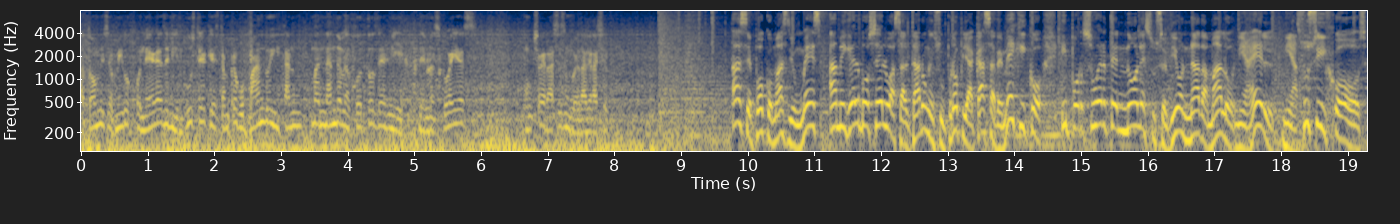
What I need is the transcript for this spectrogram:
a todos mis amigos, colegas de la industria que están preocupando y están mandando las fotos de, mi, de mis joyas. Muchas gracias, en verdad, gracias. Hace poco más de un mes, a Miguel Bosé lo asaltaron en su propia casa de México y por suerte no le sucedió nada malo ni a él ni a sus hijos.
